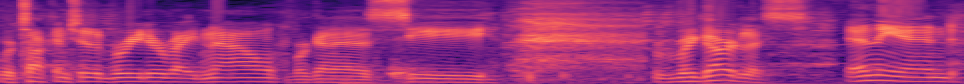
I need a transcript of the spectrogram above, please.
We're talking to the breeder right now. We're gonna see Regardless, in the end,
